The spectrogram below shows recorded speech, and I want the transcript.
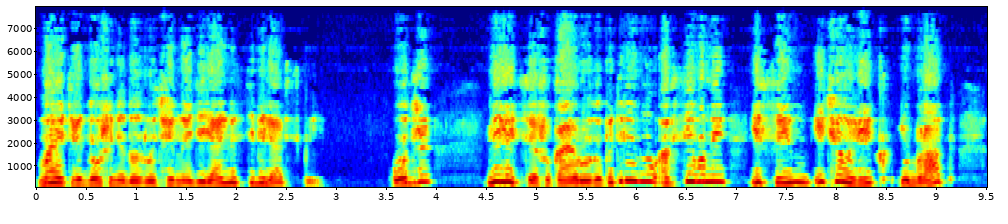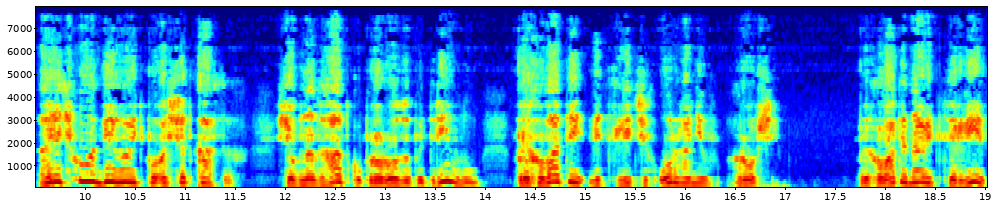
мають відношення до злочинної діяльності Білявської. Отже, міліція шукає Розу Петрівну, а всі вони і син, і чоловік, і брат гарячково бігають по ощадкасах, щоб на згадку про Розу Петрівну приховати від слідчих органів гроші, приховати навіть сервіз,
